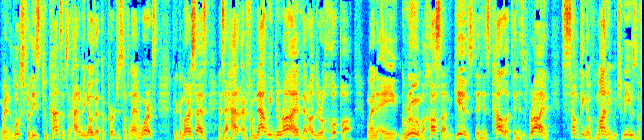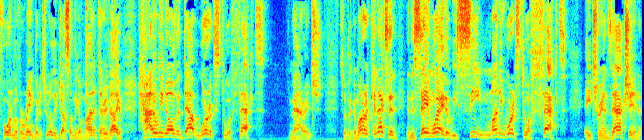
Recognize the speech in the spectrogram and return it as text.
when it looks for these two concepts of how do we know that the purchase of land works, the Gemara says, and so how, and from that we derive that under a chuppah, when a groom, a chassan, gives to his kala, to his bride, something of money, which we use the form of a ring, but it's really just something of monetary value. How do we know that that works to affect marriage? So the Gemara connects it in the same way that we see money works to affect a transaction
